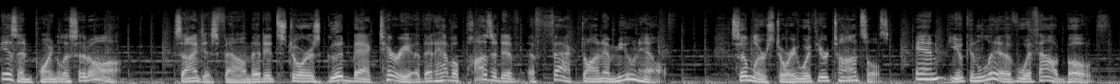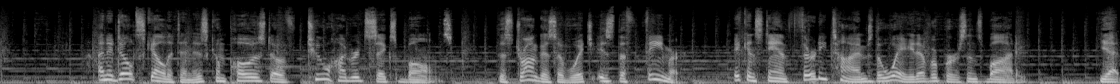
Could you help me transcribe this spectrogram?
isn't pointless at all. Scientists found that it stores good bacteria that have a positive effect on immune health. Similar story with your tonsils, and you can live without both. An adult skeleton is composed of 206 bones, the strongest of which is the femur. It can stand 30 times the weight of a person's body. Yet,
